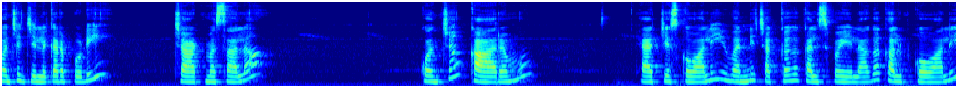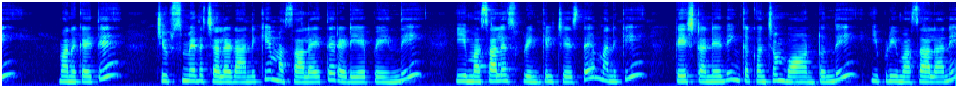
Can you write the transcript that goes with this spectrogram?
కొంచెం జీలకర్ర పొడి చాట్ మసాలా కొంచెం కారము యాడ్ చేసుకోవాలి. ఇవన్నీ చక్కగా కలిసిపోయేలాగా కలుపుకోవాలి. మనకైతే చిప్స్ మీద చల్లడానికి మసాలా అయితే రెడీ అయిపోయింది. ఈ మసాలా స్ప్రింకిల్ చేస్తే మనకి టేస్ట్ అనేది ఇంకా కొంచెం బాగుంటుంది. ఇప్పుడు ఈ మసాలాని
